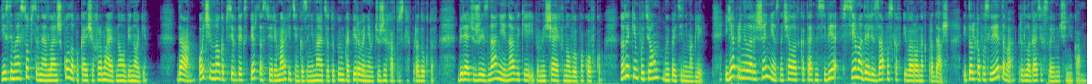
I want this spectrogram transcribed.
если моя собственная онлайн-школа пока еще хромает на обе ноги? Да, очень много псевдоэкспертов в сфере маркетинга занимаются тупым копированием чужих авторских продуктов, беря чужие знания и навыки и помещая их в новую упаковку. Но таким путем мы пойти не могли. И я приняла решение сначала откатать на себе все модели запусков и воронок продаж, и только после этого предлагать их своим ученикам.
